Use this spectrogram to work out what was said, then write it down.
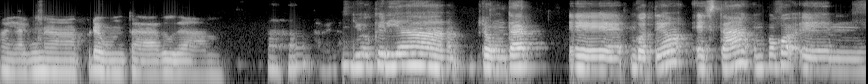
¿Hay alguna pregunta, duda? Yo quería preguntar, eh, Goteo está un poco, em,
